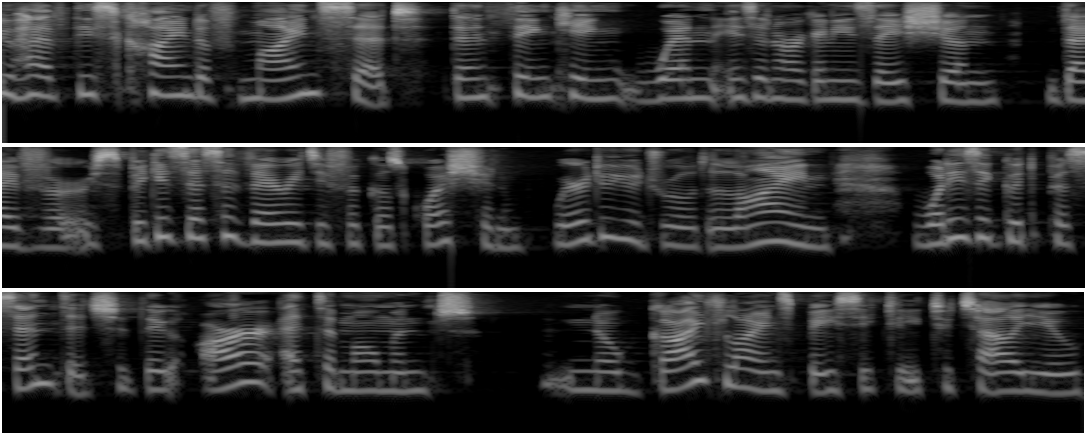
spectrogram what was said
to have this kind of mindset than thinking when is an organization diverse? Because that's a very difficult question. Where do you draw the line? What is a good percentage? There are at the moment no guidelines basically to tell you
